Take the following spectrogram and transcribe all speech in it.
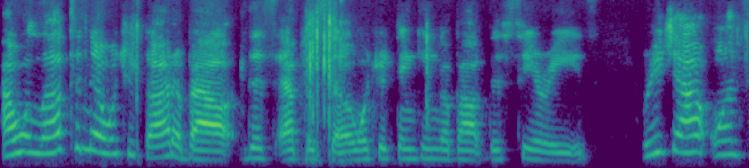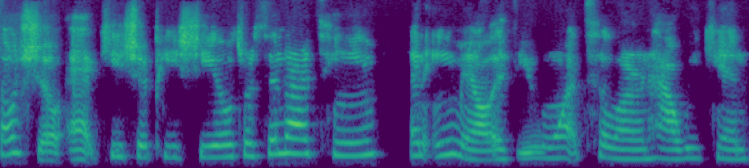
I would love to know what you thought about this episode, what you're thinking about this series. Reach out on social at Keisha P. Shields or send our team an email if you want to learn how we can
